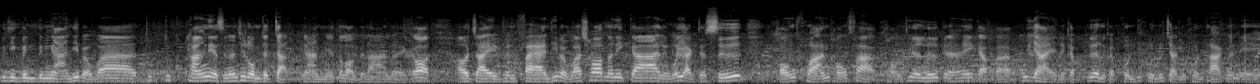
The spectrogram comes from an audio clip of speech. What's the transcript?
จริงๆเป็นเป็นงานที่แบบว่าทุกทุกครั้งเนี่ยสนันชิลมจะจัดงานอย่างนี้ตลอดเวลาเลยก็เอาใจแฟนๆที่แบบว่าชอบนาฬิกา หรือว่าอยากจะซื้อของขวัญของฝากของที่ระลึกนะให้กับอ่าผู้ใหญ่หรือกับเพื่อนหรือกับคนที่คุณรู้จักหรือคนรักนั่นเอง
